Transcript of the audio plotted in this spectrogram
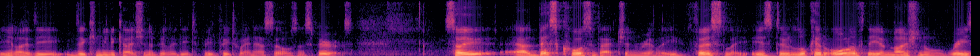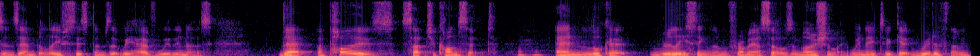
you know, the, the communication ability to be between ourselves and spirits. So, our best course of action, really, firstly, is to look at all of the emotional reasons and belief systems that we have within us that oppose such a concept mm-hmm. and look at releasing them from ourselves emotionally. We need to get rid of them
